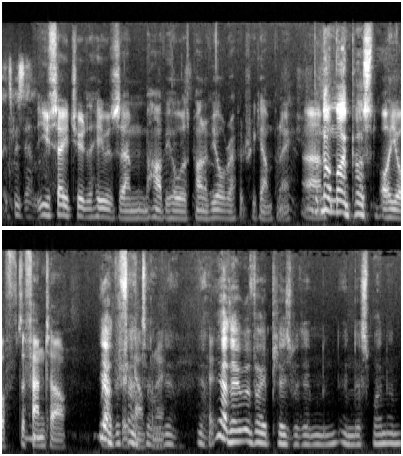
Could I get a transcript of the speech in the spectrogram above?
It's Miss Emma. You say, Tudor, that he was um, Harvey Hall as part of your repertory company. But Um, not mine personally. or your the Fantale Yeah, the repertory Phantom. company. Yeah, yeah. yeah, they were very pleased with him in, in this one and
